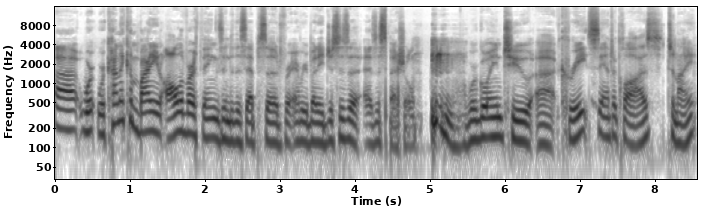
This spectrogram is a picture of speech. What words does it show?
Uh, we're we're kind of combining all of our things into this episode for everybody, just as a as a special. we're going to uh, create Santa Claus tonight,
